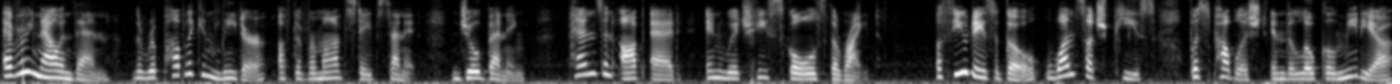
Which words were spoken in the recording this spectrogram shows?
Every now and then, the Republican leader of the Vermont State Senate, Joe Benning, pens an op ed in which he scolds the right. A few days ago, one such piece was published in the local media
